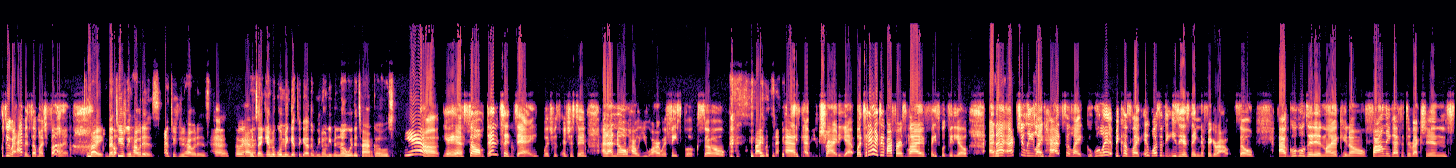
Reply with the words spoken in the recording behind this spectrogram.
we were having so much fun. Right. That's usually how it is. That's usually how it is. Yeah. So when dynamic women get together, we don't even know where the time goes. Yeah, yeah, yeah. So then today, which was interesting, and I know how you are with Facebook, so I was gonna ask, have you tried it yet? But today I did my first live Facebook video, and I actually like had to like Google it because like it wasn't the easiest thing to figure out. So I Googled it and like you know finally got the directions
